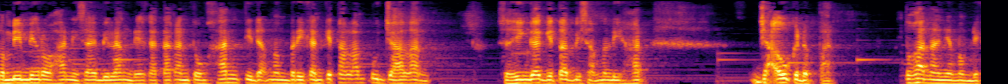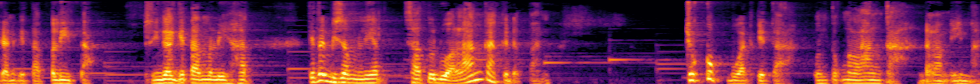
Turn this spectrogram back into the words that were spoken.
pembimbing rohani saya bilang dia katakan Tuhan tidak memberikan kita lampu jalan sehingga kita bisa melihat jauh ke depan. Tuhan hanya memberikan kita pelita sehingga kita melihat kita bisa melihat satu dua langkah ke depan. Cukup buat kita untuk melangkah dalam iman.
